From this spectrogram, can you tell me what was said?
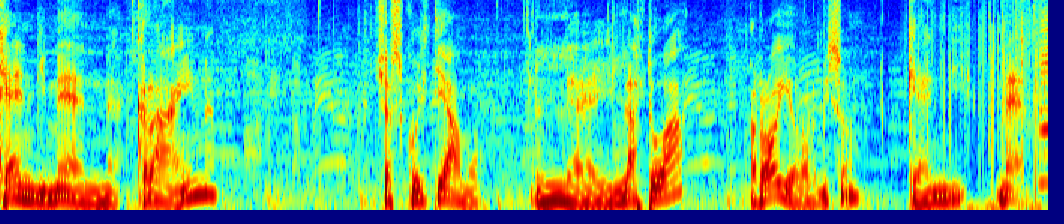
Candyman Crime. Ci ascoltiamo il, lato A, Roy Orbison, Candyman.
